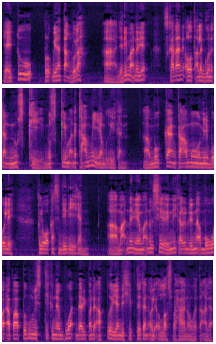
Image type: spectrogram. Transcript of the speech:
Iaitu perut binatang tu lah. Ha, jadi maknanya sekarang ni Allah Ta'ala gunakan nuski nuski makna kami yang berikan. Ha, bukan kamu ni boleh keluarkan sendiri kan Ha, maknanya manusia ini kalau dia nak buat apa-apa pun mesti kena buat daripada apa yang diciptakan oleh Allah Subhanahu Wa Taala.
